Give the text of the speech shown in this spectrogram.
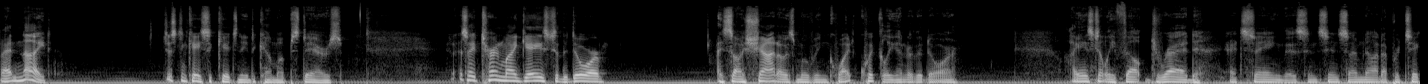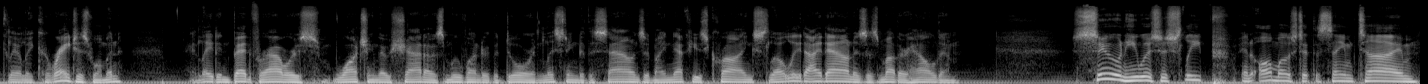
at night, just in case the kids need to come upstairs. And as I turned my gaze to the door, I saw shadows moving quite quickly under the door. I instantly felt dread at seeing this, and since I'm not a particularly courageous woman, I laid in bed for hours watching those shadows move under the door and listening to the sounds of my nephew's crying slowly die down as his mother held him. Soon he was asleep, and almost at the same time,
